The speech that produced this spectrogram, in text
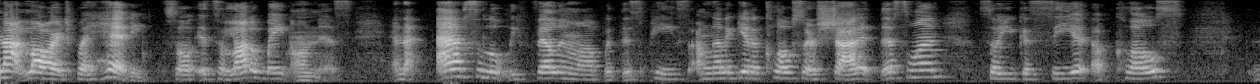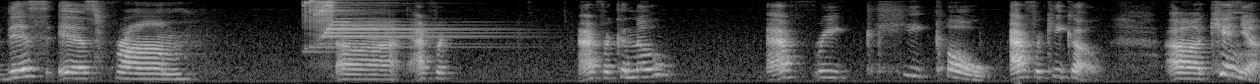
not large but heavy, so it's a lot of weight on this and I absolutely fell in love with this piece. I'm going to get a closer shot at this one so you can see it up close. This is from uh, Afri Africano, Afrikiko, Afrikiko, uh, Kenya.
